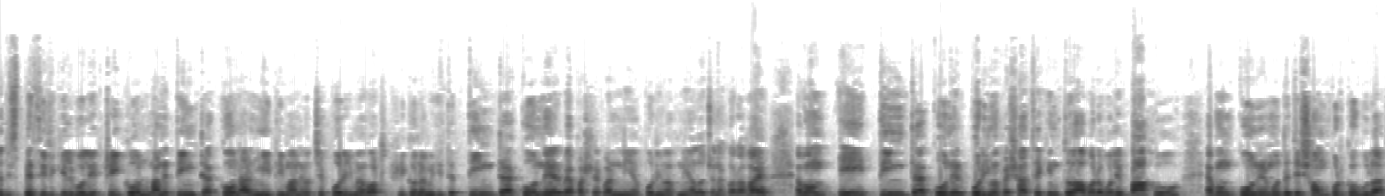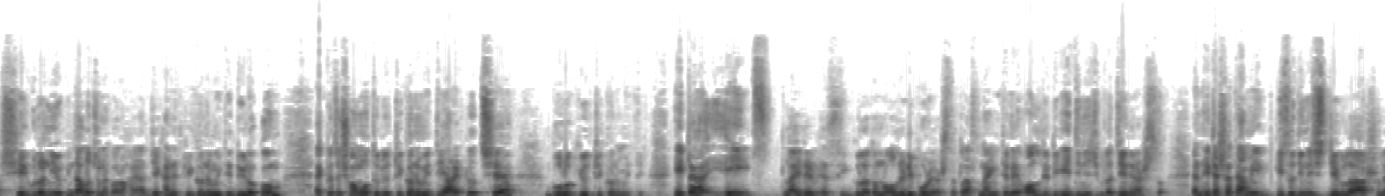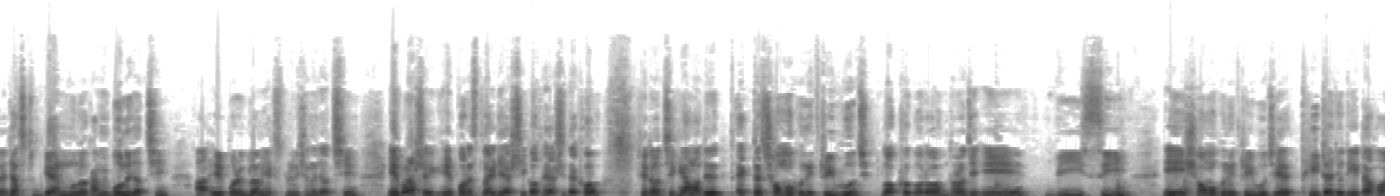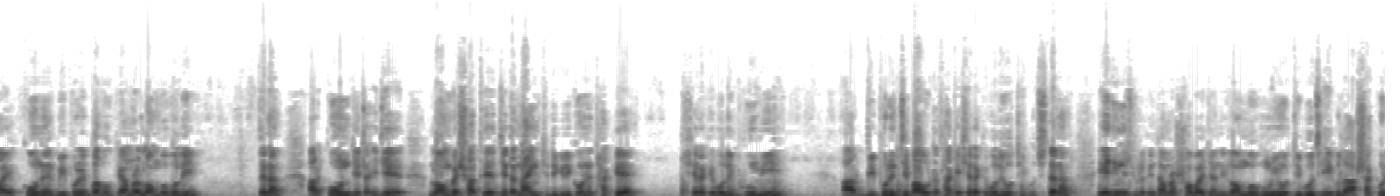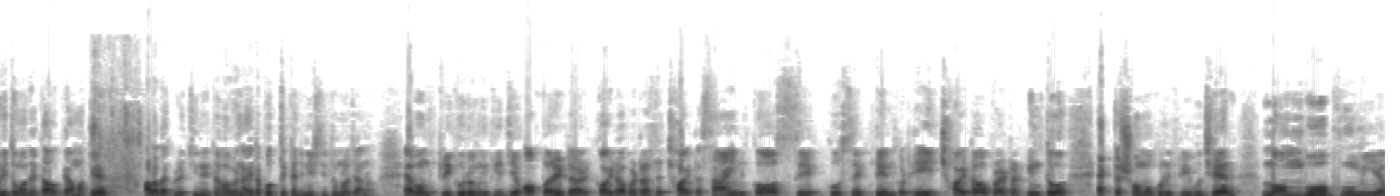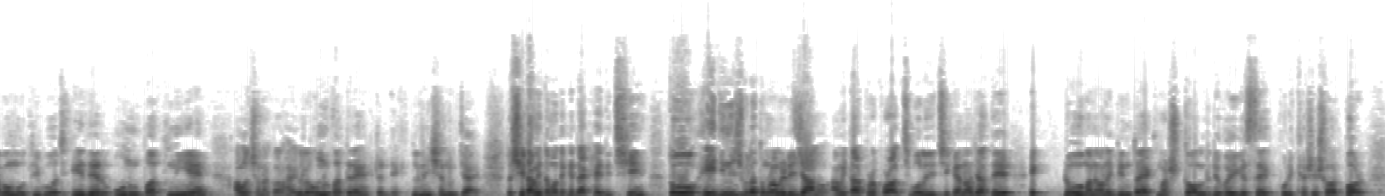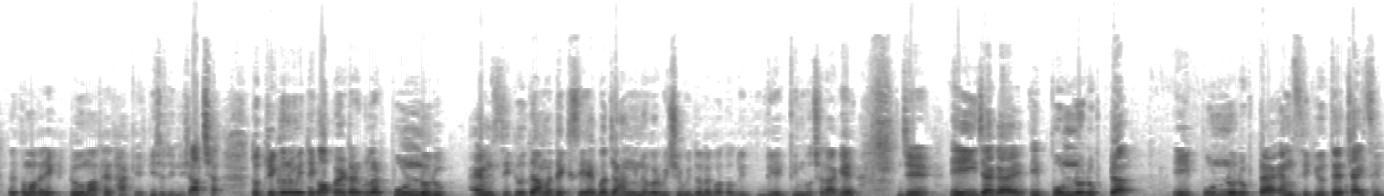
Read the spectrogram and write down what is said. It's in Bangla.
যদি স্পেসিফিক্যালি বলি, ত্রিকোণ মানে তিনটা কোণ আর মিতি মানে হচ্ছে পরিমাপ, অর্থাৎ ত্রিকোণমিতিতে তিনটা কোণের ব্যাপার স্যাপার নিয়ে পরিমাপ নিয়ে আলোচনা করা হয়। এবং এই তিনটা কোণের পরিমাপের সাথে কিন্তু আবারও বলি বাহু এবং কোণের মধ্যে যে সম্পর্কগুলো, সেগুলো নিয়েও কিন্তু আলোচনা করা হয়। আর যেখানে ত্রিকোণমিতি দুই রকম, একটা হচ্ছে সমতুল্য ত্রিকোণমিতি আর একটা হচ্ছে গোলকীয় ত্রিকোণমিতি এটা এই স্লাইডের বেসিকগুলো তোমরা অলরেডি পড়ে আসছো ক্লাস নাইন টেনে অলরেডি এই জিনিসগুলো জেনে আসছো। এটার সাথে আমি কিছু জিনিস যেগুলো আসলে জাস্ট জ্ঞানমূলক আমি বলে যাচ্ছি আর এরপর এগুলো আমি এক্সপ্লেনেশনে যাচ্ছি। এরপর আসে এরপরে স্লাইডে আসি, কথায় আসি, দেখো। সেটা হচ্ছে কি, আমাদের একটা সমকোণী ত্রিভুজ, লক্ষ্য করো, ধরো যে এ বি সি এই সমকোণী ত্রিভুজে থিটা যদি এটা হয়, কোণের বিপরীত বাহুকে আমরা লম্ব বলি, তাই না? আর কোণ যেটা, এই যে লম্বের সাথে যেটা নাইনটি ডিগ্রি কোণে থাকে, সেটাকে বলি ভূমি। আর বিপরীত যে বাহুটা থাকে সেটাকে বলি অতিভুজ, তাই না? এই জিনিসগুলো কিন্তু আমরা সবাই জানি। লম্বভূমি, অতিভুজ, এগুলো আশা করি তোমাদের কাউকে আমাকে আলাদা করে চিনাইতে হবে না। এটা প্রত্যেকটা জিনিসই তোমরা জানো। এবং ত্রিকোণমিতির যে অপারেটর কয়টা অপারেটর আছে? ছয়টা। Sine cos sec cosec tan cot এই ছয়টা অপারেটর কিন্তু একটা সমকোণী ত্রিভুজের লম্ব ভূমি এবং অতিভুজ, এদের অনুপাত নিয়ে আলোচনা করা হয়। এগুলো অনুপাতের একটা এক্সপ্লেনেশন যায়। তো সেটা আমি তোমাদেরকে দেখাই দিচ্ছি। তো এই জিনিসগুলো তোমরা অলরেডি জানো। আমি তারপরে পড়াচ্ছি, বলে দিচ্ছি কেন? যাতে একটু মানে অনেকদিন তো এক মাস তো অলরেডি হয়ে গেছে, পরীক্ষা শেষ হওয়ার পর তোমাদের একটু মাথায় থাকে কিছু জিনিস। আচ্ছা তো ত্রিকোণমিতিক অপারেটরগুলোর পূর্ণরূপ এমসিকিউতে আমরা দেখছি, একবার জাহাঙ্গীরনগর বিশ্ববিদ্যালয়ে গত দুই দুই এক তিন বছর আগে, যে এই জায়গায় এই পূর্ণরূপটা এই পূর্ণরূপটা এমসিকিউতে চাইছিল।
